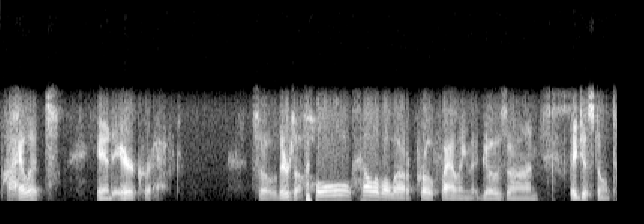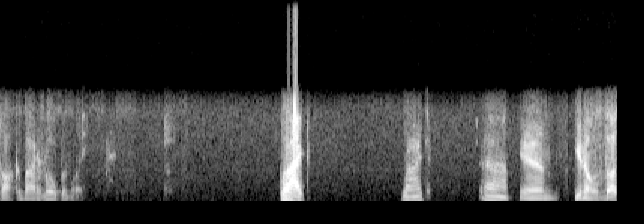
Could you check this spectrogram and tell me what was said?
pilots and aircraft. So there's a whole hell of a lot of profiling that goes on. They just don't talk about it openly. Right. Right. Uh, And, you know, thus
